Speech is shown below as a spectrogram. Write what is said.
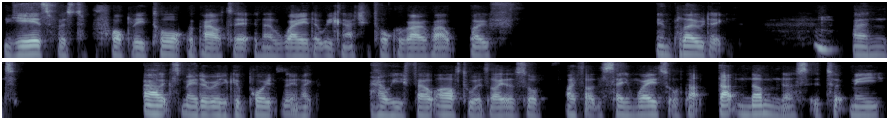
years for us to properly talk about it in a way that we can actually talk about about both imploding. Mm. And Alex made a really good point. Saying like how he felt afterwards. I sort of I felt the same way. Sort of that that numbness. It took me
